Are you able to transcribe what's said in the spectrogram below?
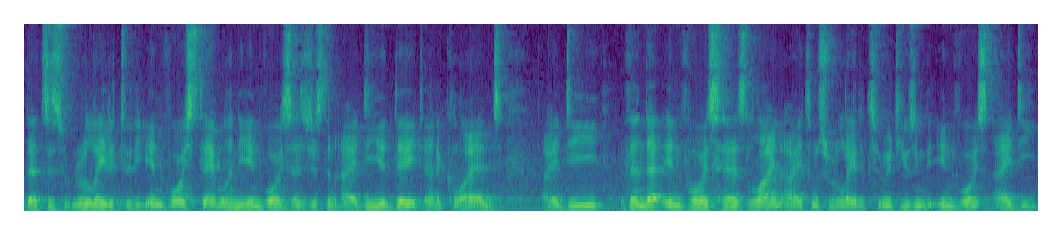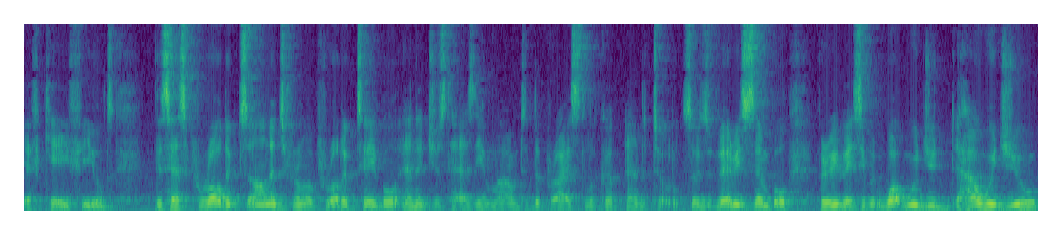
that is related to the invoice table. And the invoice has just an ID, a date and a client ID then that invoice has line items related to it using the invoice ID FK field this has products on it from a product table and it just has the amount, the price, lookup and the total. So it's very simple, very basic. But what would you, how would you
